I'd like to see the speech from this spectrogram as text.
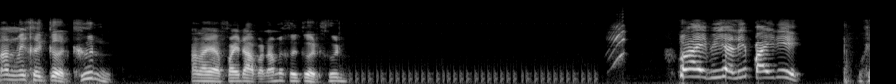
นั่นไม่เคยเกิดขึ้น อะไรอะไฟดับอะนะไม่เคยเกิดขึ้นเฮ้ยพี่อย่ารีบไปดิโอเค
